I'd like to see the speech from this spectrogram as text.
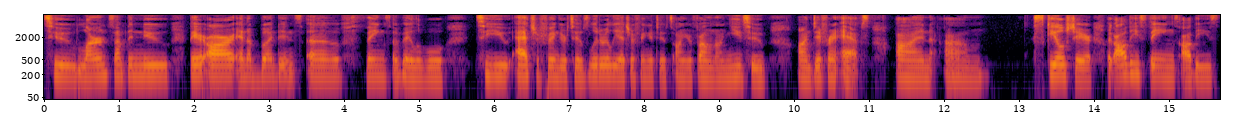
to learn something new. There are an abundance of things available to you at your fingertips, literally at your fingertips on your phone, on YouTube, on different apps, on um, Skillshare, like all these things, all these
